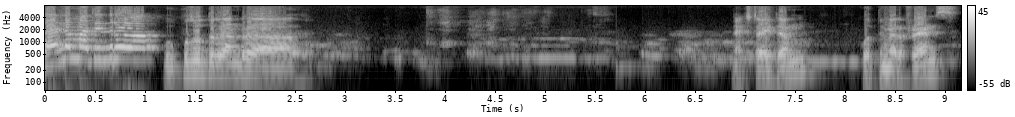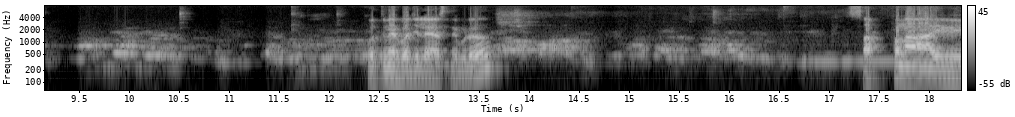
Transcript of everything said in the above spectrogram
రండమ్మా తిందరు. ఉప్పు చూద్దరు రండిరా. నెక్స్ట్ ఐటమ్ కొత్తిమీర ఫ్రెండ్స్ కొత్తిమీర బజ్జీలు వేస్తుంది ఇప్పుడు. సప్పన ఇవి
